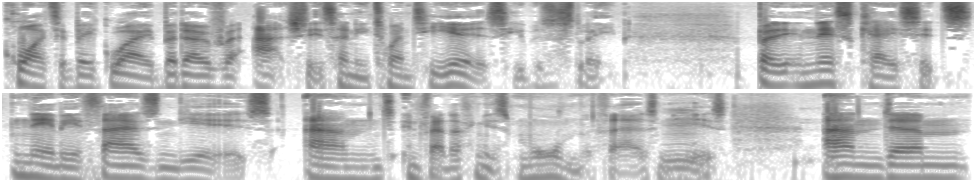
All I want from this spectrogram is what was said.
quite a big way. But over actually, it's only twenty years he was asleep. But in this case, it's nearly a thousand years, and in fact, I think it's more than a thousand mm. years. And um,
